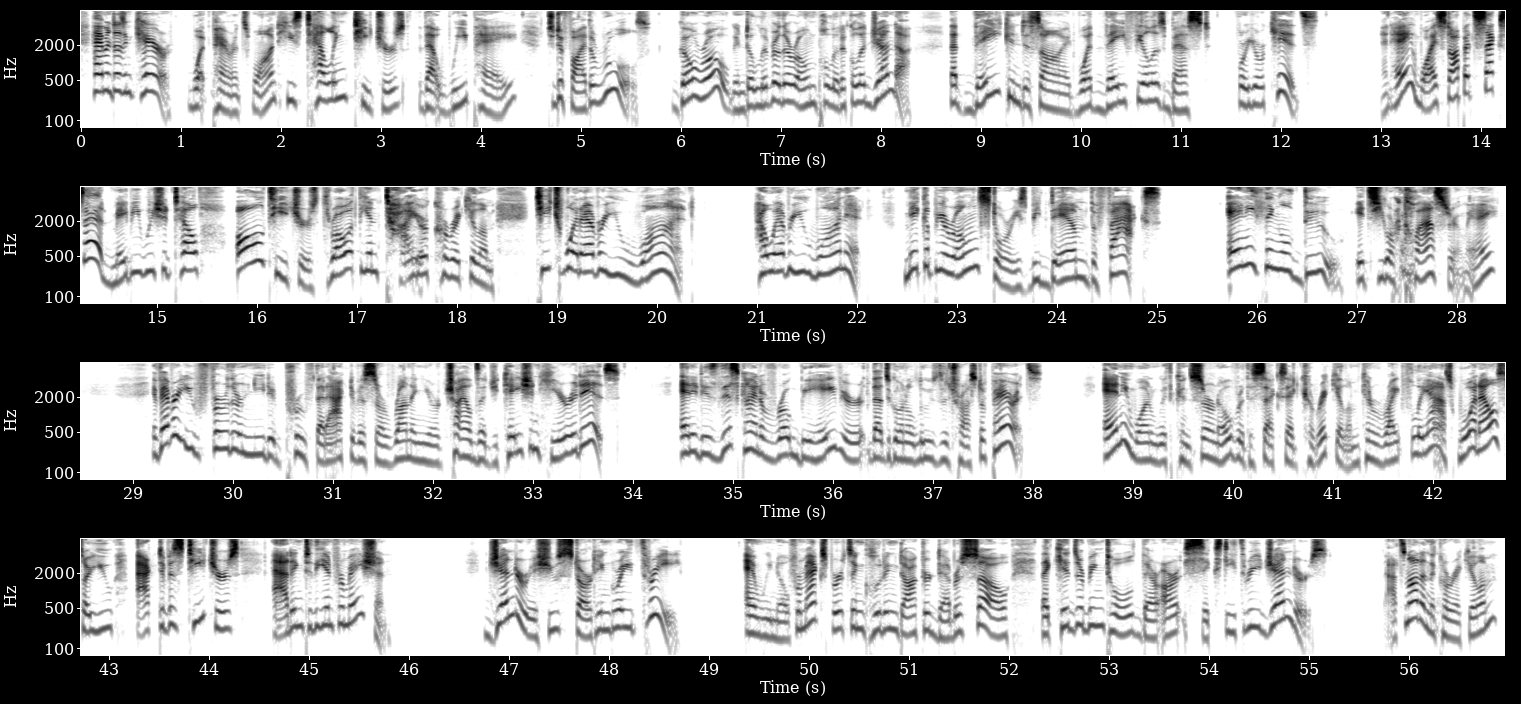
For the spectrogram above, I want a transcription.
Hammond doesn't care what parents want. He's telling teachers that we pay to defy the rules go rogue and deliver their own political agenda, that they can decide what they feel is best for your kids. And hey, why stop at sex ed? Maybe we should tell all teachers throw out the entire curriculum. Teach whatever you want, however you want it. Make up your own stories, be damned the facts. Anything will do. It's your classroom, eh? If ever you further needed proof that activists are running your child's education, here it is. And it is this kind of rogue behavior that's going to lose the trust of parents. Anyone with concern over the sex ed curriculum can rightfully ask, what else are you activist teachers adding to the information? Gender issues start in grade three. And we know from experts, including Dr. Debra Soh, that kids are being told there are 63 genders. That's not in the curriculum.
